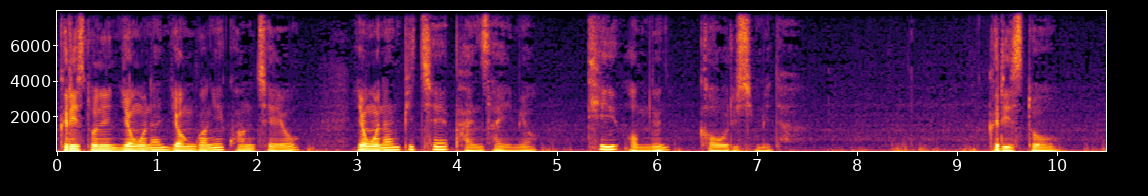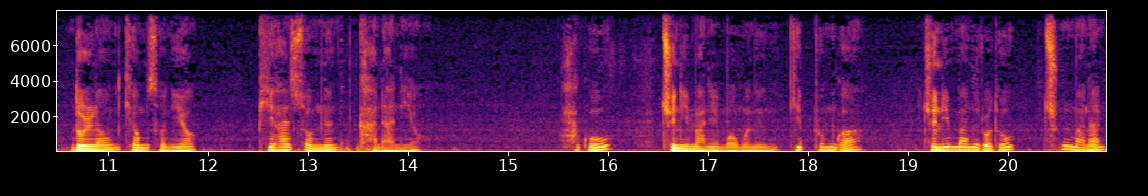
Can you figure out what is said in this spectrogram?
그리스도는 영원한 영광의 광채요, 영원한 빛의 반사이며 티 없는 거울이십니다. 그리스도 놀라운 겸손이여 비할 수 없는 가난이여 하고 주님 안에 머무는 기쁨과 주님만으로도 충만한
